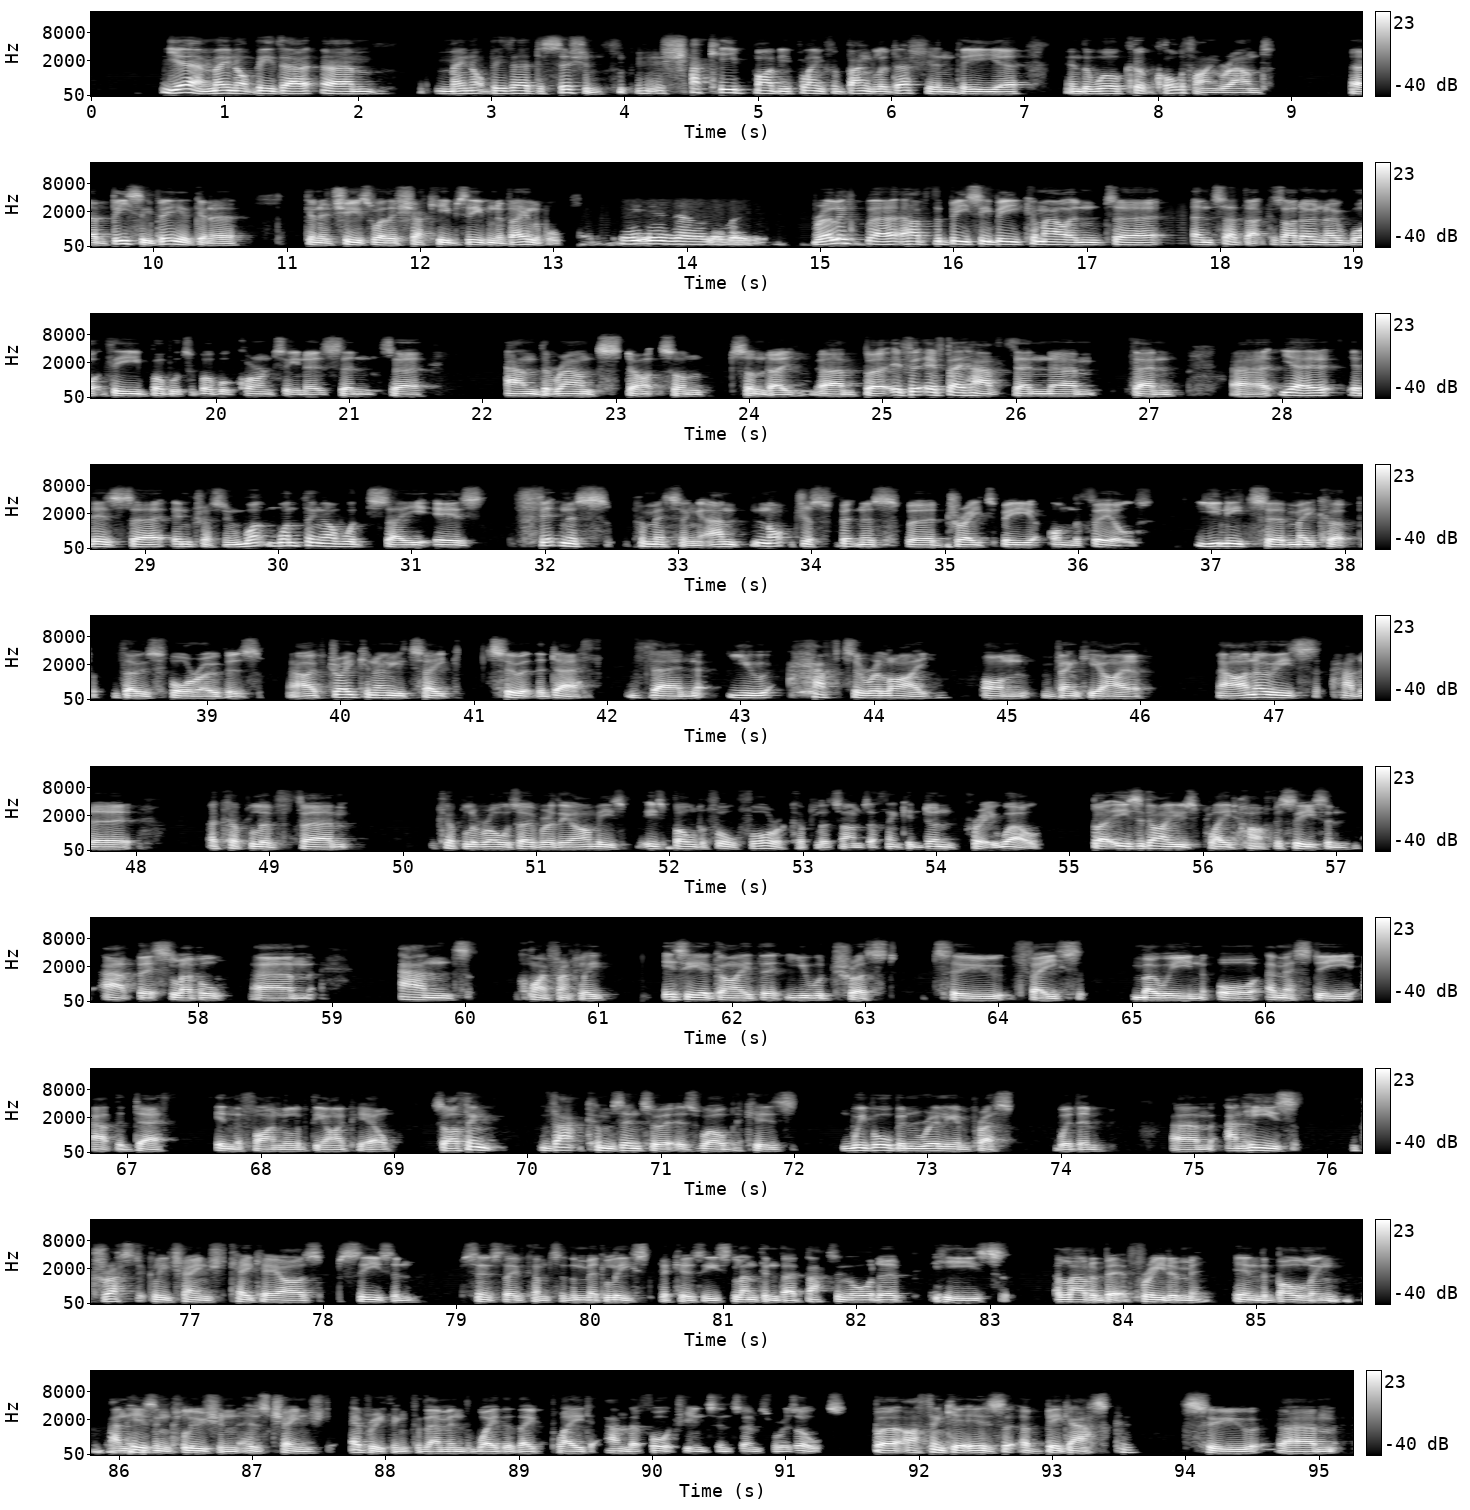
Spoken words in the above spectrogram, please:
Yeah, may not be their um, may not be their decision. Shakib might be playing for Bangladesh in the uh, in the World Cup qualifying round. Uh, BCB are going to going to choose whether Shakib's even available. He is available. Really? Uh, have the BCB come out and uh, and said that? Because I don't know what the bubble to bubble quarantine is, and uh, and the round starts on Sunday. Um, but if if they have, then um, then uh, yeah, it, it is uh, interesting. One one thing I would say is fitness permitting, and not just fitness for Dre to be on the field. You need to make up those four overs. Now, if Dre can only take two at the death, then you have to rely on Venki Iyer. Now I know he's had a a couple of um, a couple of rolls over at the arm. He's he's bowled a full four a couple of times, I think, and done pretty well. But he's a guy who's played half a season at this level, um, and quite frankly, is he a guy that you would trust to face Moeen or MSD at the death in the final of the IPL? So I think that comes into it as well because we've all been really impressed with him. Um, and he's drastically changed KKR's season since they've come to the Middle East because he's lengthened their batting order. He's allowed a bit of freedom in the bowling, and his inclusion has changed everything for them in the way that they've played and their fortunes in terms of results. But I think it is a big ask to um,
